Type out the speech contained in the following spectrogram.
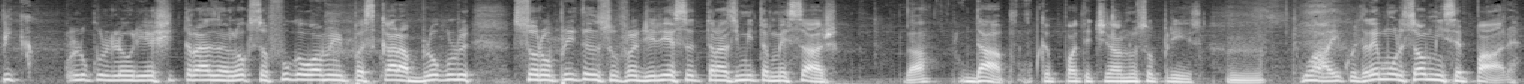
pic lucrurile au ieșit rază în loc să fugă oamenii pe scara blocului, s-au oprit în sufragerie să transmită mesaj. Da? Da, că poate cineva nu s-a prins. Mm. Uai, cu tremur sau mi se pare?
